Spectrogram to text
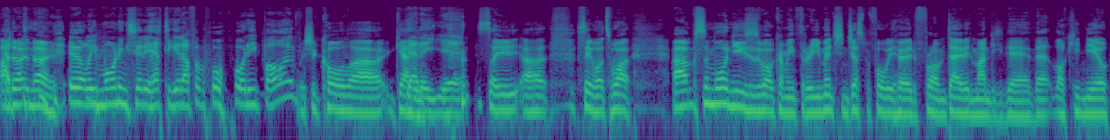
I don't know. Early morning said he has to get up at 4.45. We should call uh, Gaddy. Gaddy, yeah. see, uh, see what's what. Um, some more news as well coming through. You mentioned just before we heard from David Mundy there that Lachie Neale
